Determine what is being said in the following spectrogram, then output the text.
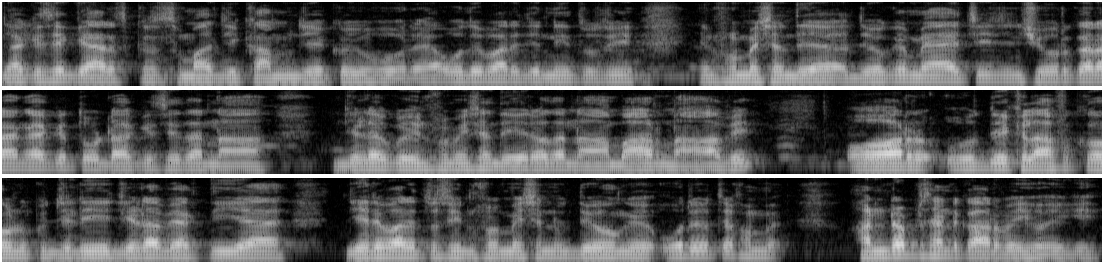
ਜਾਂ ਕਿਸੇ ਗੈਰ ਸਮਾਜਿਕ ਕੰਮ ਜੇ ਕੋਈ ਹੋ ਰਿਹਾ, ਉਹਦੇ ਬਾਰੇ ਜਿੰਨੀ ਤੁਸੀਂ ਇਨਫੋਰਮੇਸ਼ਨ ਦਿਓਗੇ, ਮੈਂ ਇਹ ਚੀਜ਼ ਇਨਸ਼ੋਰ ਕਰਾਂਗਾ ਕਿ ਤੁਹਾਡਾ ਕਿਸੇ ਦਾ ਨਾਂ, ਜਿਹੜਾ ਕੋਈ ਇਨਫੋਰਮੇਸ਼ਨ ਦੇ ਰਿਹਾ ਉਹਦਾ ਨਾਂ ਬਾਹਰ ਨਾ ਆਵੇ। ਔਰ ਉਹਦੇ ਖਿਲਾਫ ਕੌਣ, ਜਿਹੜੀ, ਜਿਹੜਾ ਵਿਅਕਤੀ ਹੈ, ਜਿਹਦੇ ਬਾਰੇ ਤੁਸੀਂ ਇਨਫੋਰਮੇਸ਼ਨ ਨੂੰ ਦਿਓਗੇ, ਉਹਦੇ ਉੱਤੇ ਹਮੇ- 100% ਕਾਰਵਾਈ ਹੋਏਗੀ।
